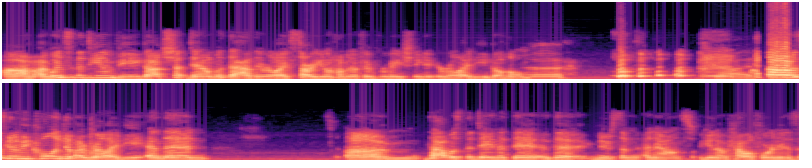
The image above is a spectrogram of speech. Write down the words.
Um, I went to the DMV, got shut down with that. They were like, "Sorry, you don't have enough information to get your real ID. Go home." God. I thought I was gonna be cool and get my real ID, and then um, that was the day that the the Newsom announced, you know, California is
